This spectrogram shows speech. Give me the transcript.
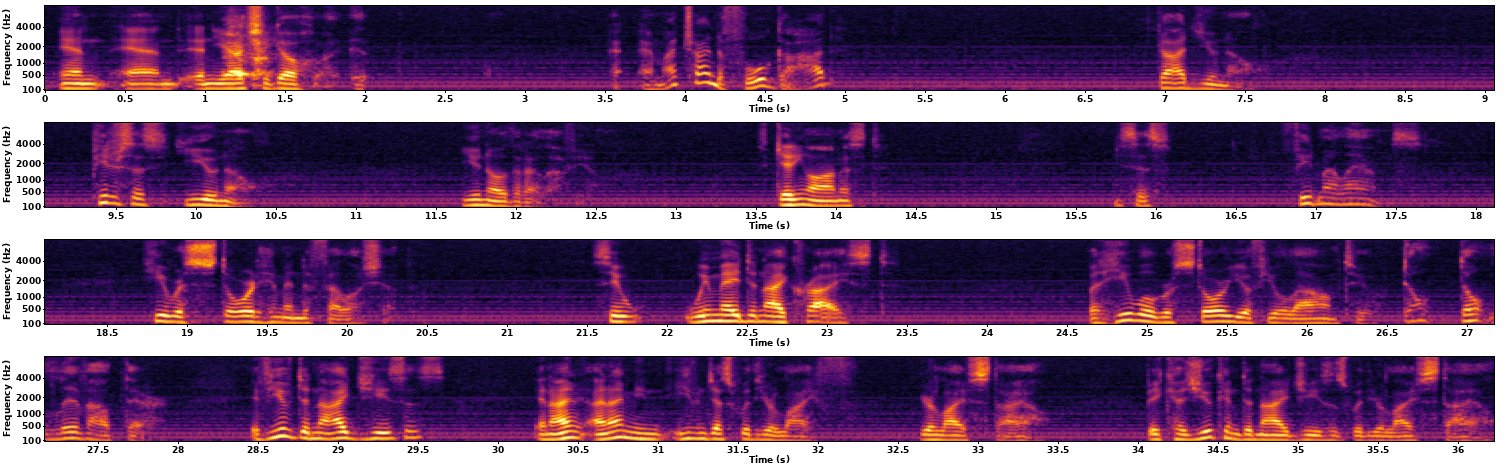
and, and, and you actually go, Am I trying to fool God? God, you know. Peter says, You know. You know that I love you. He's getting honest. He says, Feed my lambs. He restored him into fellowship. See, we may deny Christ, but he will restore you if you allow him to. Don't, don't live out there. If you've denied Jesus, and I, and I mean even just with your life, your lifestyle, because you can deny Jesus with your lifestyle.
